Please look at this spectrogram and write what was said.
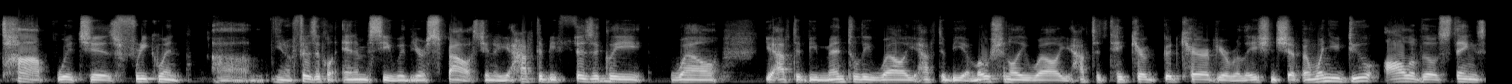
top, which is frequent, um, you know, physical intimacy with your spouse. You know, you have to be physically well, you have to be mentally well, you have to be emotionally well, you have to take care, good care of your relationship. And when you do all of those things,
